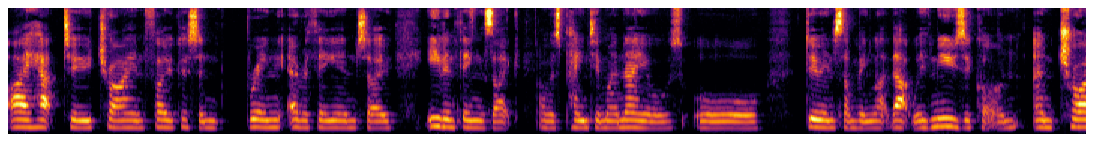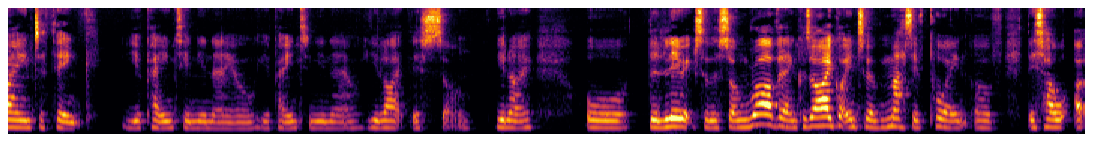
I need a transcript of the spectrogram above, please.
I had to try and focus and bring everything in. So even things like I was painting my nails or doing something like that with music on and trying to think, you're painting your nail, you're painting your nail, you like this song, you know, or the lyrics of the song rather than because I got into a massive point of this whole uh,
